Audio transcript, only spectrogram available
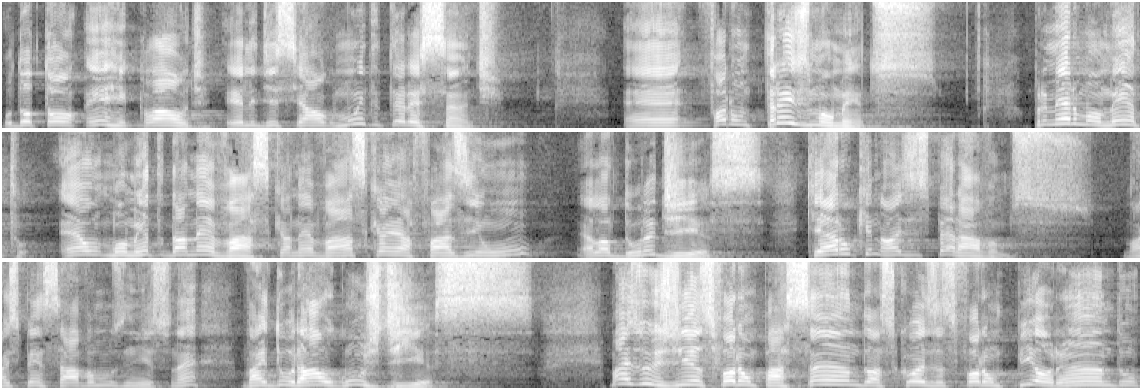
O doutor Henry Cloud, ele disse algo muito interessante. É, foram três momentos. O primeiro momento é o momento da nevasca. A nevasca é a fase 1, ela dura dias, que era o que nós esperávamos. Nós pensávamos nisso, né? Vai durar alguns dias. Mas os dias foram passando, as coisas foram piorando,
